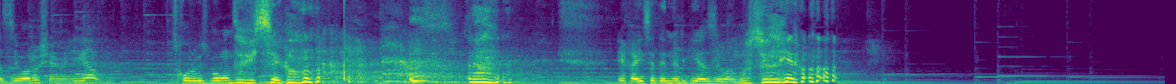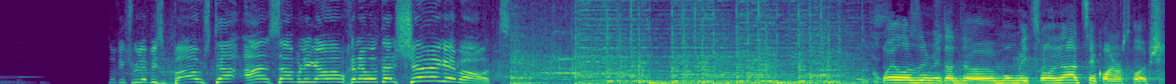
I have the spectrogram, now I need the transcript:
აზრია რომ შემიძლია ცხოვრების ბოლომდე ვიცეკო. ეხა ისეთ ენერგიაზე ვარ მოსული რომ სუხიშვილების ბავშთა ანსამბლი გავამხნევოთ და შევეგებოთ. ყველაზე მეტად მომეწონა ცეკვანოს წყლებში.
